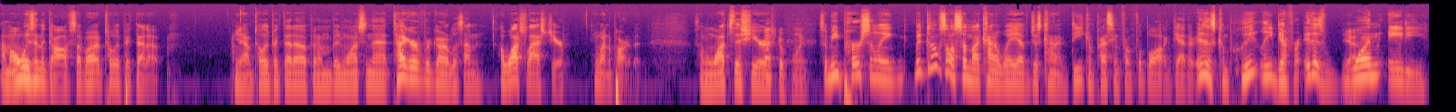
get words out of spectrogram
I'm always into golf, so I've, I've totally picked that up. You know, I've totally picked that up, and I've been watching that. Tiger, regardless, I'm I watched last year. He wasn't a part of it, so I'm gonna watch this year. That's a good point. So me personally, but golf's also my kind of way of just kind of decompressing from football altogether. It is completely different. It is Yeah. 180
